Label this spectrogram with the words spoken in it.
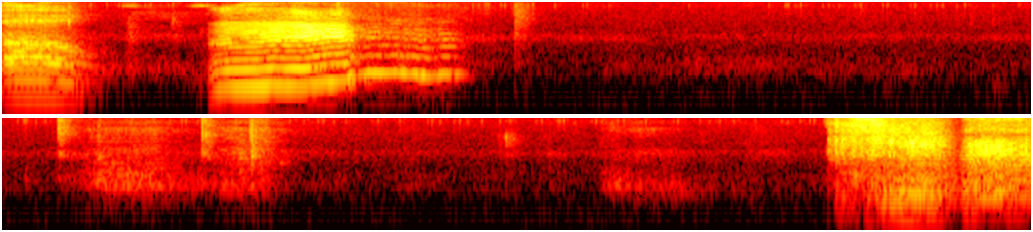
Oh. Mm.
